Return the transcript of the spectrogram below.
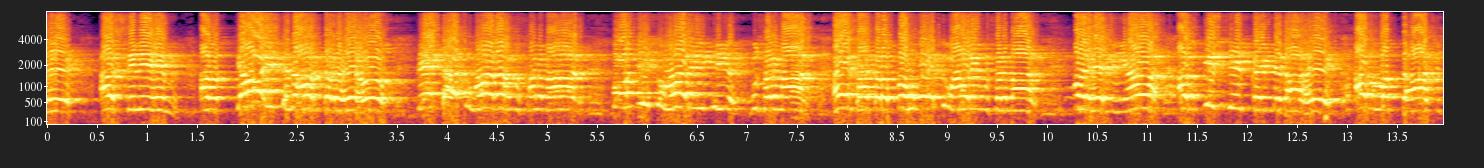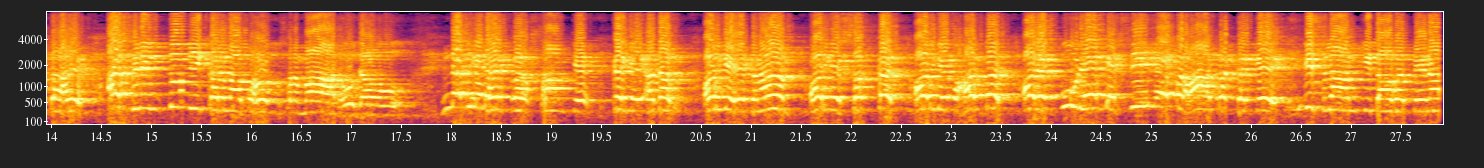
شیخ اسلیم اب کیا انتظار کر رہے ہو؟ بیٹا تمہارا مسلمان، پوتی تمہاری مسلمان، ایسا کرو بہو تمہاری مسلمان بڑے میاں، اب کس چیز کا انتظار ہے؟ اب وقت آ چکا ہے اسلیم تم بھی کرنا پڑھو، مسلمان ہو جاؤ۔ نبی رہے شام کے یہ ادب یہ احترام اور یہ شفقت اور یہ محبت اور یہ پورے کے سینے پر ہاتھ رکھ کر کے اسلام کی دعوت دینا،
